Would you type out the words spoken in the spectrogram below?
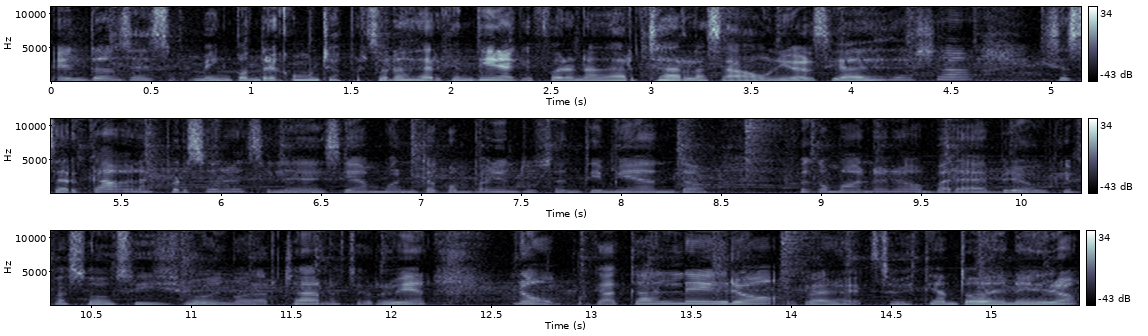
Entonces me encontré con muchas personas de Argentina que fueron a dar charlas a universidades de allá y se acercaban las personas y le decían, bueno, te acompaño en tu sentimiento. Fue como, no, no, para, pero ¿qué pasó? Si yo vengo a dar charlas, estoy re bien. No, porque acá el negro, claro, se vestían todo de negro,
